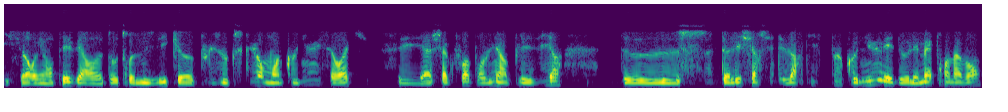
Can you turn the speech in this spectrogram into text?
il s'est orienté vers d'autres musiques plus obscures, moins connues. C'est vrai que c'est à chaque fois pour lui un plaisir d'aller chercher des artistes peu connus et de les mettre en avant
